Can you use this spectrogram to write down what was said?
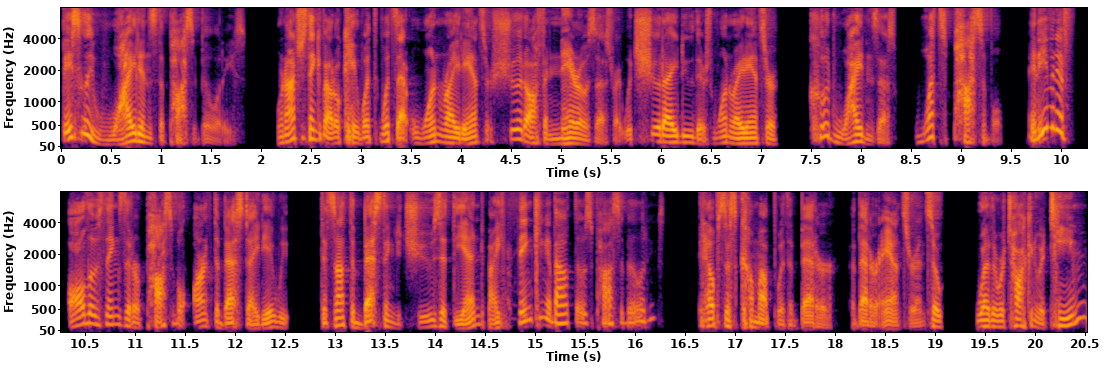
basically widens the possibilities. We're not just thinking about, okay, what, what's that one right answer? Should often narrows us, right? Which should I do? There's one right answer. Could widens us. What's possible? And even if all those things that are possible aren't the best idea, we, that's not the best thing to choose at the end, by thinking about those possibilities, it helps us come up with a better, a better answer. And so whether we're talking to a team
